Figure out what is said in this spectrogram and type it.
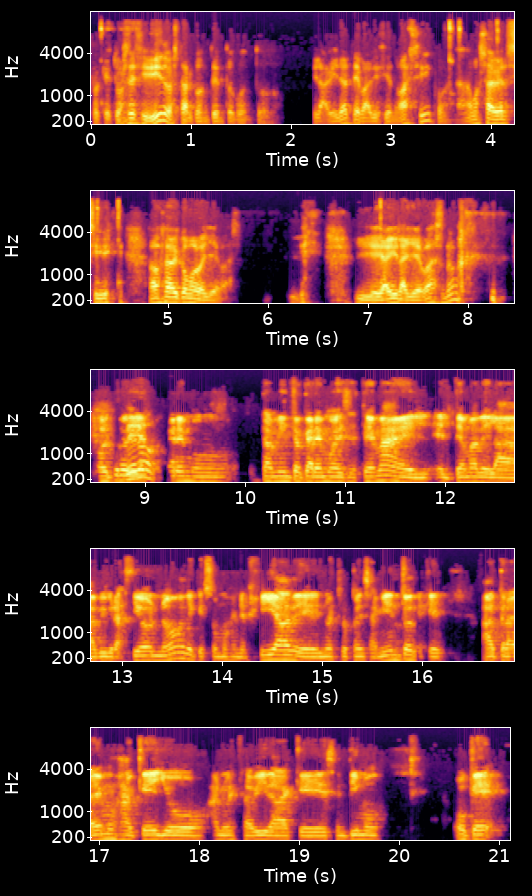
Porque tú has decidido estar contento con todo. Y la vida te va diciendo, ah, sí, pues vamos a ver si, vamos a ver cómo lo llevas. Y, ahí la llevas, ¿no? Otro día también tocaremos ese tema, el, el, tema de la vibración, ¿no? De que somos energía, de nuestros pensamientos, de que atraemos aquello a nuestra vida que sentimos o que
